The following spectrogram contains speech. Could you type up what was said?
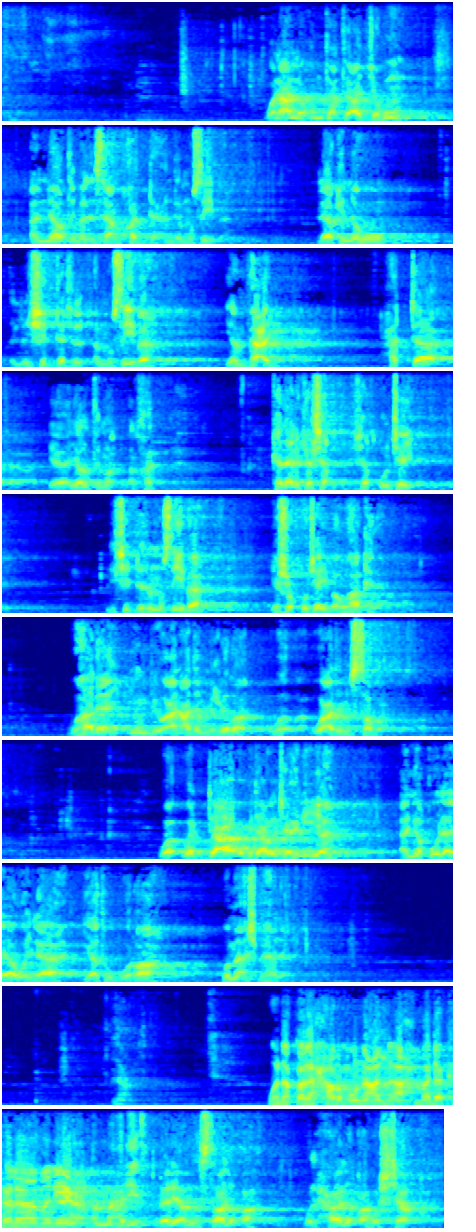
ولعلكم تتعجبون أن يلطم الإنسان خده عند المصيبة لكنه لشدة المصيبة ينفعل حتى يلطم الخد. كذلك شق, شق الجيب لشدة المصيبة يشق جيبه هكذا. وهذا ينبئ عن عدم الرضا وعدم الصبر. والدعاء بدعوى الجاهلية أن يقول يا ويلاه يا ثبوراه وما أشبه ذلك. نعم. ونقل حرب عن أحمد كلاما يعني أما حديث برئ من الصالقة والحالقة والشاقة.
